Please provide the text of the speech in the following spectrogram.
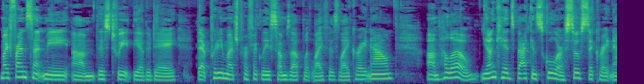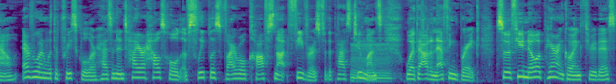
my friend sent me um, this tweet the other day that pretty much perfectly sums up what life is like right now. Um, hello, young kids back in school are so sick right now. Everyone with a preschooler has an entire household of sleepless viral coughs, not fevers for the past two months without an effing break. So if you know a parent going through this,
